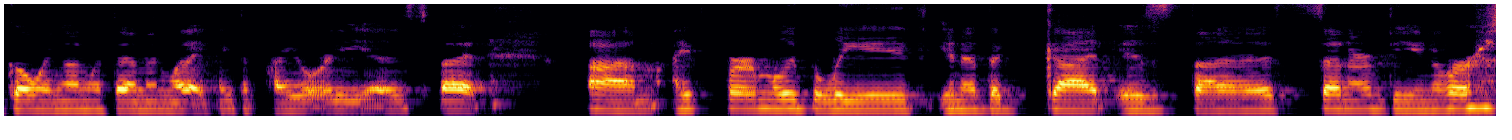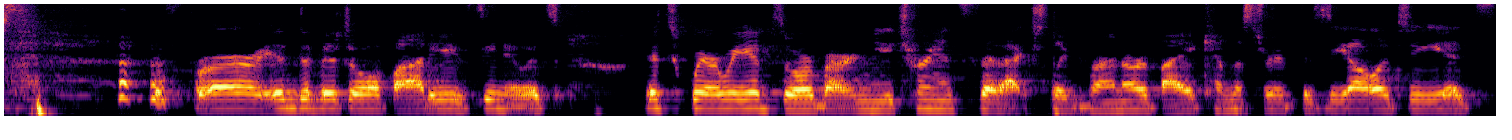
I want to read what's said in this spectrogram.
going on with them and what i think the priority is but um, i firmly believe you know the gut is the center of the universe for our individual bodies you know it's it's where we absorb our nutrients that actually run our biochemistry and physiology. It's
